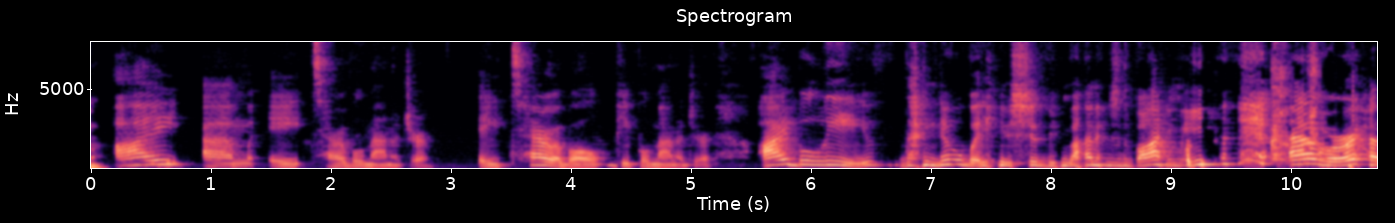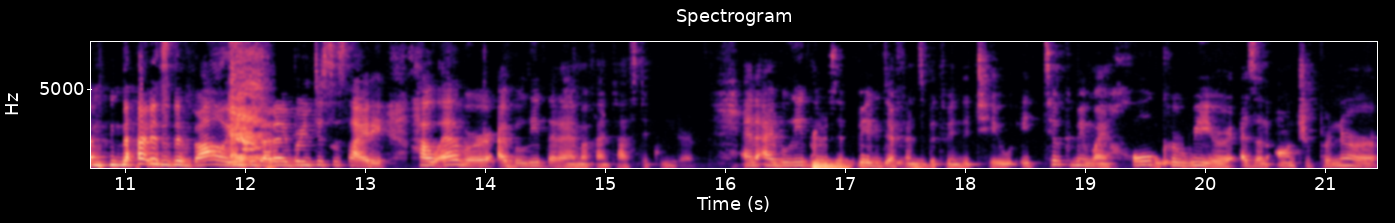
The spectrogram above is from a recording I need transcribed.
mm. I am a terrible manager, a terrible people manager. I believe that nobody should be managed by me ever. And that is the value that I bring to society. However, I believe that I am a fantastic leader. And I believe there's a big difference between the two. It took me my whole career as an entrepreneur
